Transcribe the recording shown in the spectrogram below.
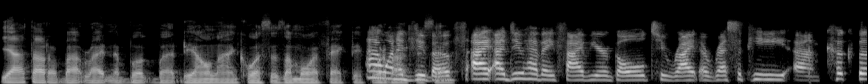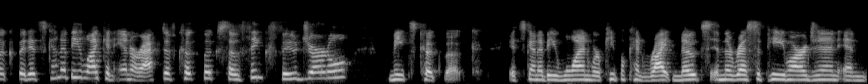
yeah, I thought about writing a book, but the online courses are more effective. I want to do yourself? both. I, I do have a five year goal to write a recipe um, cookbook, but it's going to be like an interactive cookbook. So think food journal meets cookbook. It's going to be one where people can write notes in the recipe margin and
